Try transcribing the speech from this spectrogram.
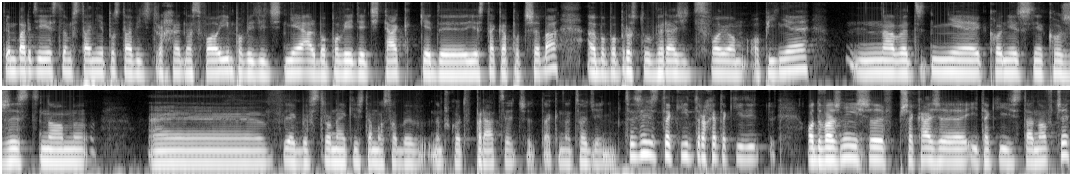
tym bardziej jestem w stanie postawić trochę na swoim, powiedzieć nie albo powiedzieć tak, kiedy jest taka potrzeba, albo po prostu wyrazić swoją opinię, nawet niekoniecznie korzystną e, jakby w stronę jakiejś tam osoby, na przykład w pracy, czy tak na co dzień. To jest taki trochę taki odważniejszy w przekazie i taki stanowczy,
